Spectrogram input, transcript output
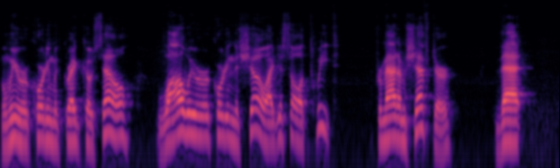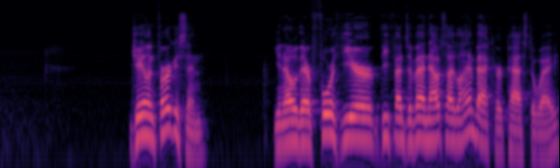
when we were recording with Greg Cosell, while we were recording the show, I just saw a tweet from Adam Schefter that Jaylon Ferguson, you know, their fourth year defensive end outside linebacker passed away.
